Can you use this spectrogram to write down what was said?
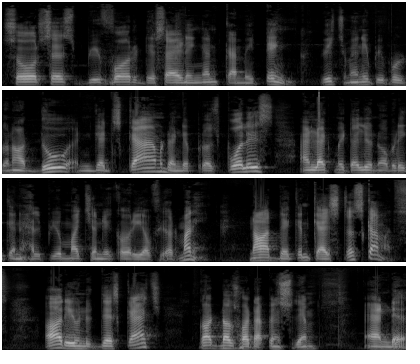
sources before deciding and committing, which many people do not do and get scammed and approach police. And let me tell you, nobody can help you much in recovery of your money, nor they can catch the scammers. Or even if they catch, God knows what happens to them, and uh,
